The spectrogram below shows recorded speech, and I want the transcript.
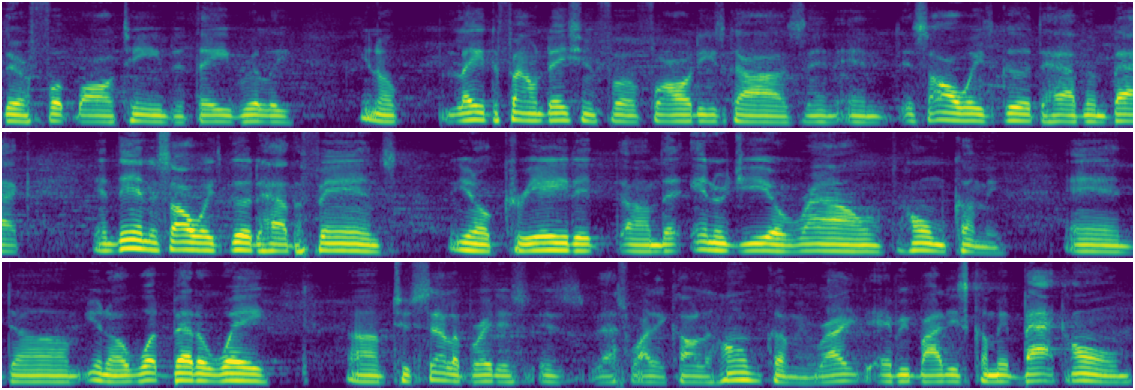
their football team that they really, you know, laid the foundation for, for all these guys. And, and it's always good to have them back. And then it's always good to have the fans, you know, created um, that energy around homecoming. And, um, you know, what better way – um, to celebrate is, is that's why they call it homecoming, right? Everybody's coming back home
